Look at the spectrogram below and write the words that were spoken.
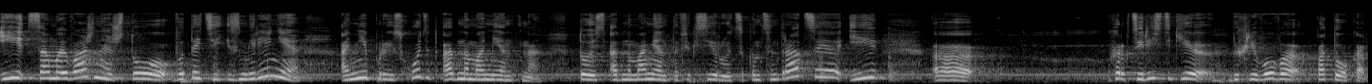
И самое важное, что вот эти измерения, они происходят одномоментно. То есть одномоментно фиксируется концентрация и э, характеристики вихревого потока.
